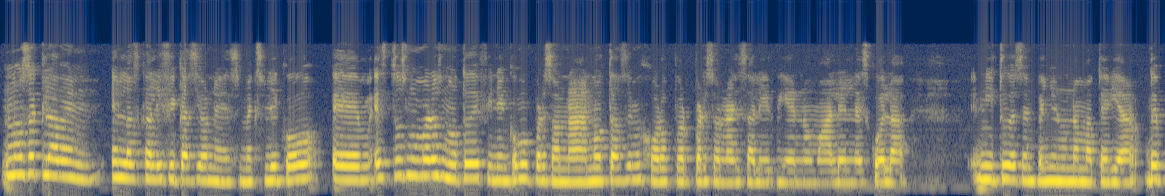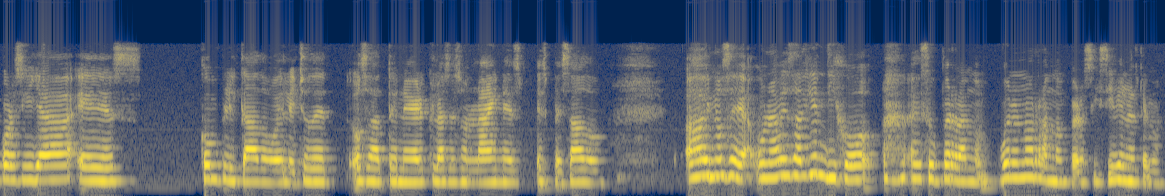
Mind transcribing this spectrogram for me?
no se claven en las calificaciones, ¿me explico? Em, estos números no te definen como persona, no te hace mejor o peor persona el salir bien o mal en la escuela ni tu desempeño en una materia. De por sí ya es complicado el hecho de, o sea, tener clases online es, es pesado. Ay, no sé, una vez alguien dijo, es súper random, bueno, no random, pero sí, sí viene el tema.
